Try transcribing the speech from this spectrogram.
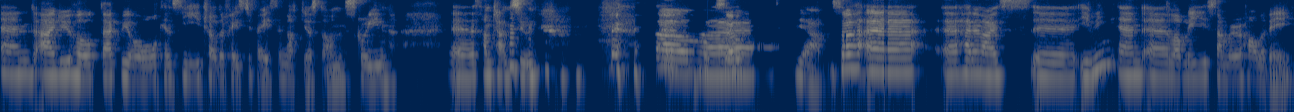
And I do hope that we all can see each other face to face and not just on screen sometime soon. so, so, yeah, so uh, had a nice uh, evening and a lovely summer holiday.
